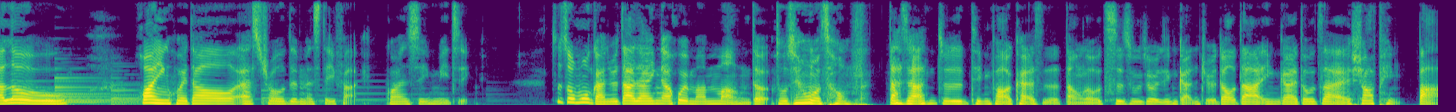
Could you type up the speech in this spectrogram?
Hello，欢迎回到 Astro Demystify 关心秘境。这周末感觉大家应该会蛮忙的。首先，我从大家就是听 Podcast 的挡楼次数就已经感觉到大家应该都在 shopping 吧。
